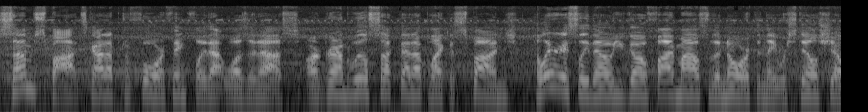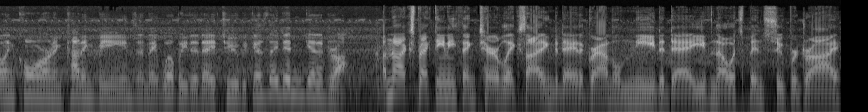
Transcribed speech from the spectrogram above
Some spots got up to four, thankfully that wasn't us. Our ground will suck that up like a sponge. Hilariously though, you go five miles to the north and they were still shelling corn and cutting beans and they will be today too because they didn't get a drop. I'm not expecting anything terribly exciting today. The ground will need a day, even though it's been super dry.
